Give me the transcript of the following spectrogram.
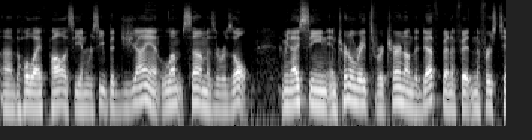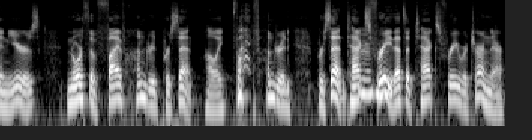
uh, the whole life policy and received a giant lump sum as a result. I mean, I've seen internal rates of return on the death benefit in the first 10 years north of 500%, Holly. 500% tax free. Mm-hmm. That's a tax free return there.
